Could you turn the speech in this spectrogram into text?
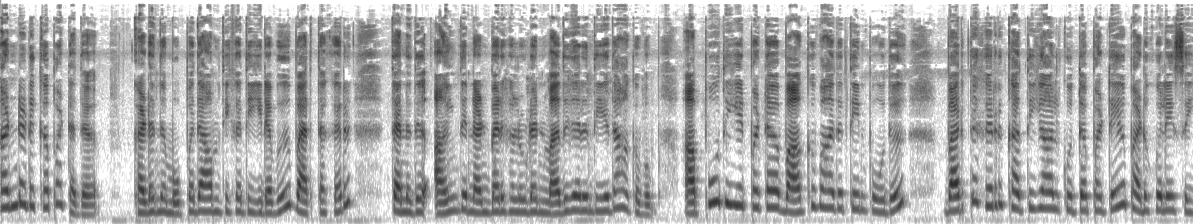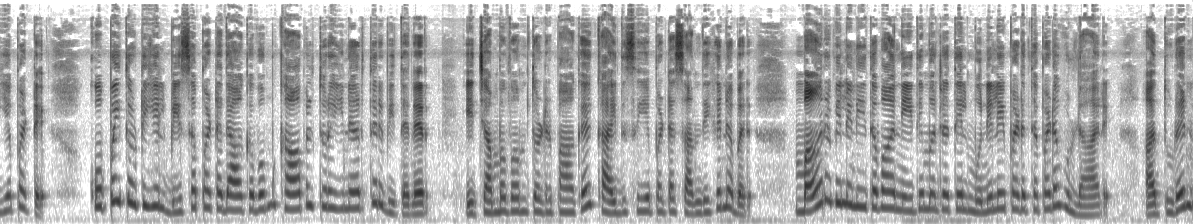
கண்டெடுக்கப்பட்டது. கடந்த முப்பதாம் திகதி இரவு வர்த்தகர் தனது ஐந்து நண்பர்களுடன் மது அருந்தியதாகவும் அப்போது ஏற்பட்ட வாக்குவாதத்தின் போது வர்த்தகர் கத்தியால் குத்தப்பட்டு படுகொலை செய்யப்பட்டு குப்பை தொட்டியில் வீசப்பட்டதாகவும் காவல்துறையினர் தெரிவித்தனர். இச்சம்பவம் தொடர்பாக கைது செய்யப்பட்ட சந்தேக நபர் மாரவில்லை நீதவா நீதிமன்றத்தில் முன்னிலைப்படுத்தப்பட உள்ளார். அத்துடன்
